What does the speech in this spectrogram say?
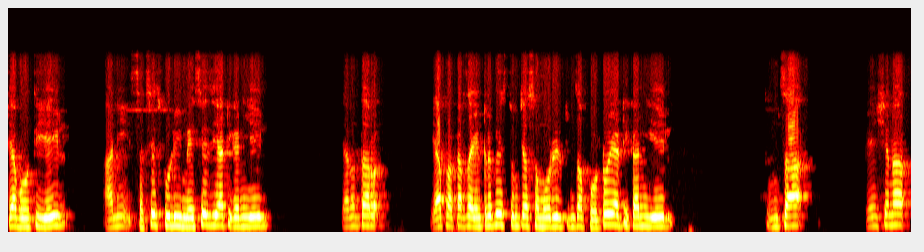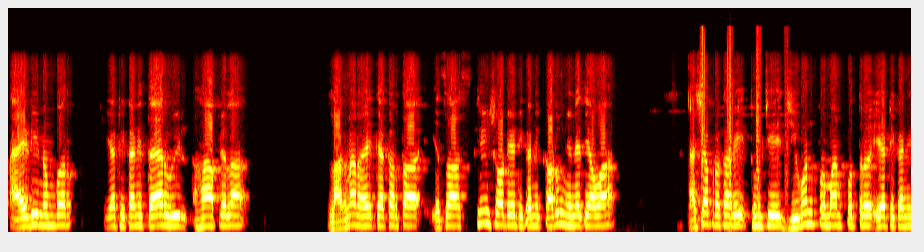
त्या भोवती येईल आणि सक्सेसफुली मेसेज या ठिकाणी येईल. त्यानंतर या प्रकारचा इंटरफेस तुमच्यासमोर येईल तुमचा फोटो या ठिकाणी येईल. तुमचा पेन्शनर आय डी नंबर या ठिकाणी तयार होईल. हा आपल्याला लागणार आहे. त्याकरता याचा स्क्रीनशॉट या ठिकाणी काढून घेण्यात यावा. अशा प्रकारे तुमचे जीवन प्रमाणपत्र या ठिकाणी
